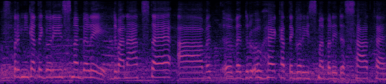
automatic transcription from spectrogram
v první kategorii jsme byli 12. a ve, ve druhé kategorii jsme byli desáté.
